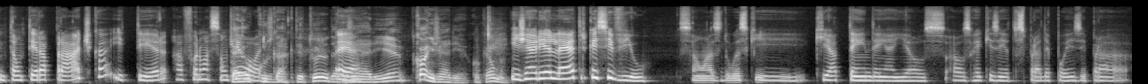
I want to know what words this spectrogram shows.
Então, ter a prática e ter a formação teórica. é o curso da arquitetura, da é. engenharia. Qual engenharia? Qualquer uma? Engenharia elétrica e civil. São as duas que, que atendem aí aos, aos requisitos para depois ir para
